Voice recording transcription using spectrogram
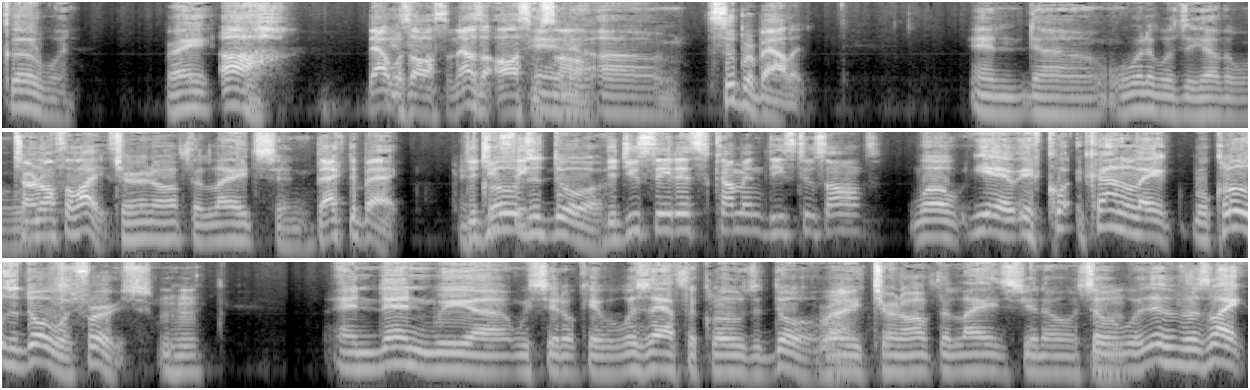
good one, right? Oh, that was awesome. That was an awesome And song. uh, um, Super ballad. and uh, what was the other one? Turn off the lights. Turn off the lights and Back to back. Did you close see the door. Did you see this coming? These two songs. Well, yeah, it kind of like well, close the door was 1st Mm-hmm. and then we uh, we said, okay, well, what's after close the door? Well, Right. turn off the lights, you know. So Mm-hmm. it, was, it was like,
